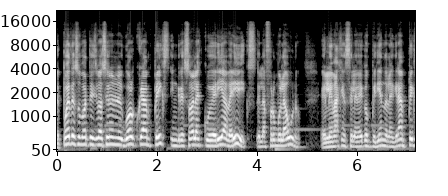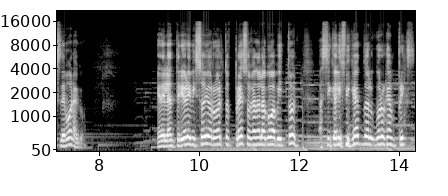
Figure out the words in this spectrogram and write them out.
Después de su participación en el World Grand Prix, ingresó a la escudería Veridix en la Fórmula 1. En la imagen se le ve compitiendo en el Grand Prix de Mónaco. En el anterior episodio, Roberto Espresso ganó la Copa Pistón, así calificando el World Grand Prix,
